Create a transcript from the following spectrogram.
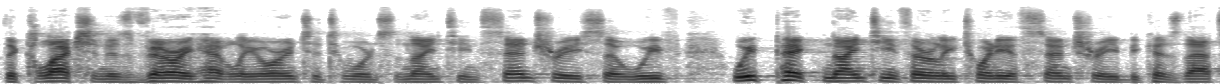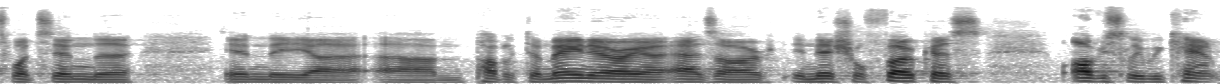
the collection is very heavily oriented towards the 19th century. So we've, we've picked 19th, early 20th century because that's what's in the, in the uh, um, public domain area as our initial focus. Obviously, we can't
